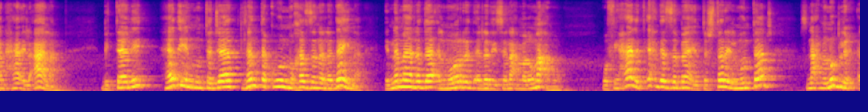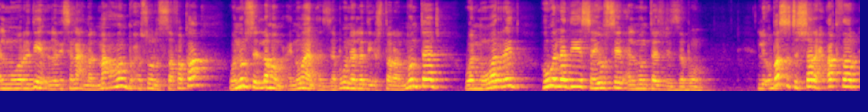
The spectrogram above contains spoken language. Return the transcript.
أنحاء العالم. بالتالي هذه المنتجات لن تكون مخزنة لدينا إنما لدى المورد الذي سنعمل معه. وفي حالة إحدى الزبائن تشتري المنتج نحن نبلغ الموردين الذي سنعمل معهم بحصول الصفقة ونرسل لهم عنوان الزبون الذي اشترى المنتج والمورد هو الذي سيرسل المنتج للزبون. لأبسط الشرح أكثر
